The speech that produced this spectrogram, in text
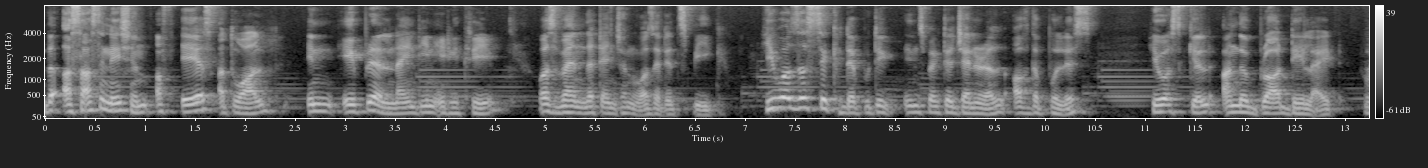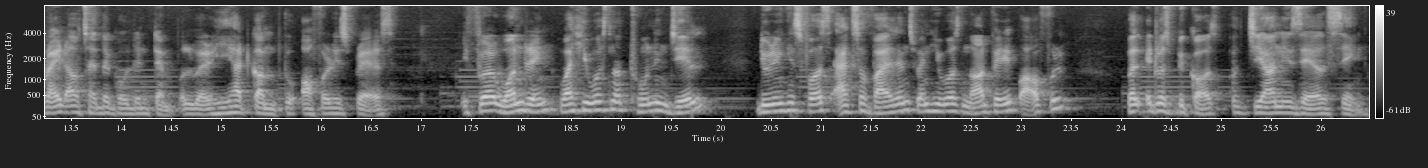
The assassination of A.S. Atwal in April 1983 was when the tension was at its peak. He was a Sikh Deputy Inspector General of the police. He was killed under broad daylight right outside the Golden Temple where he had come to offer his prayers. If you are wondering why he was not thrown in jail during his first acts of violence when he was not very powerful, well, it was because of Giani Zail Singh.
